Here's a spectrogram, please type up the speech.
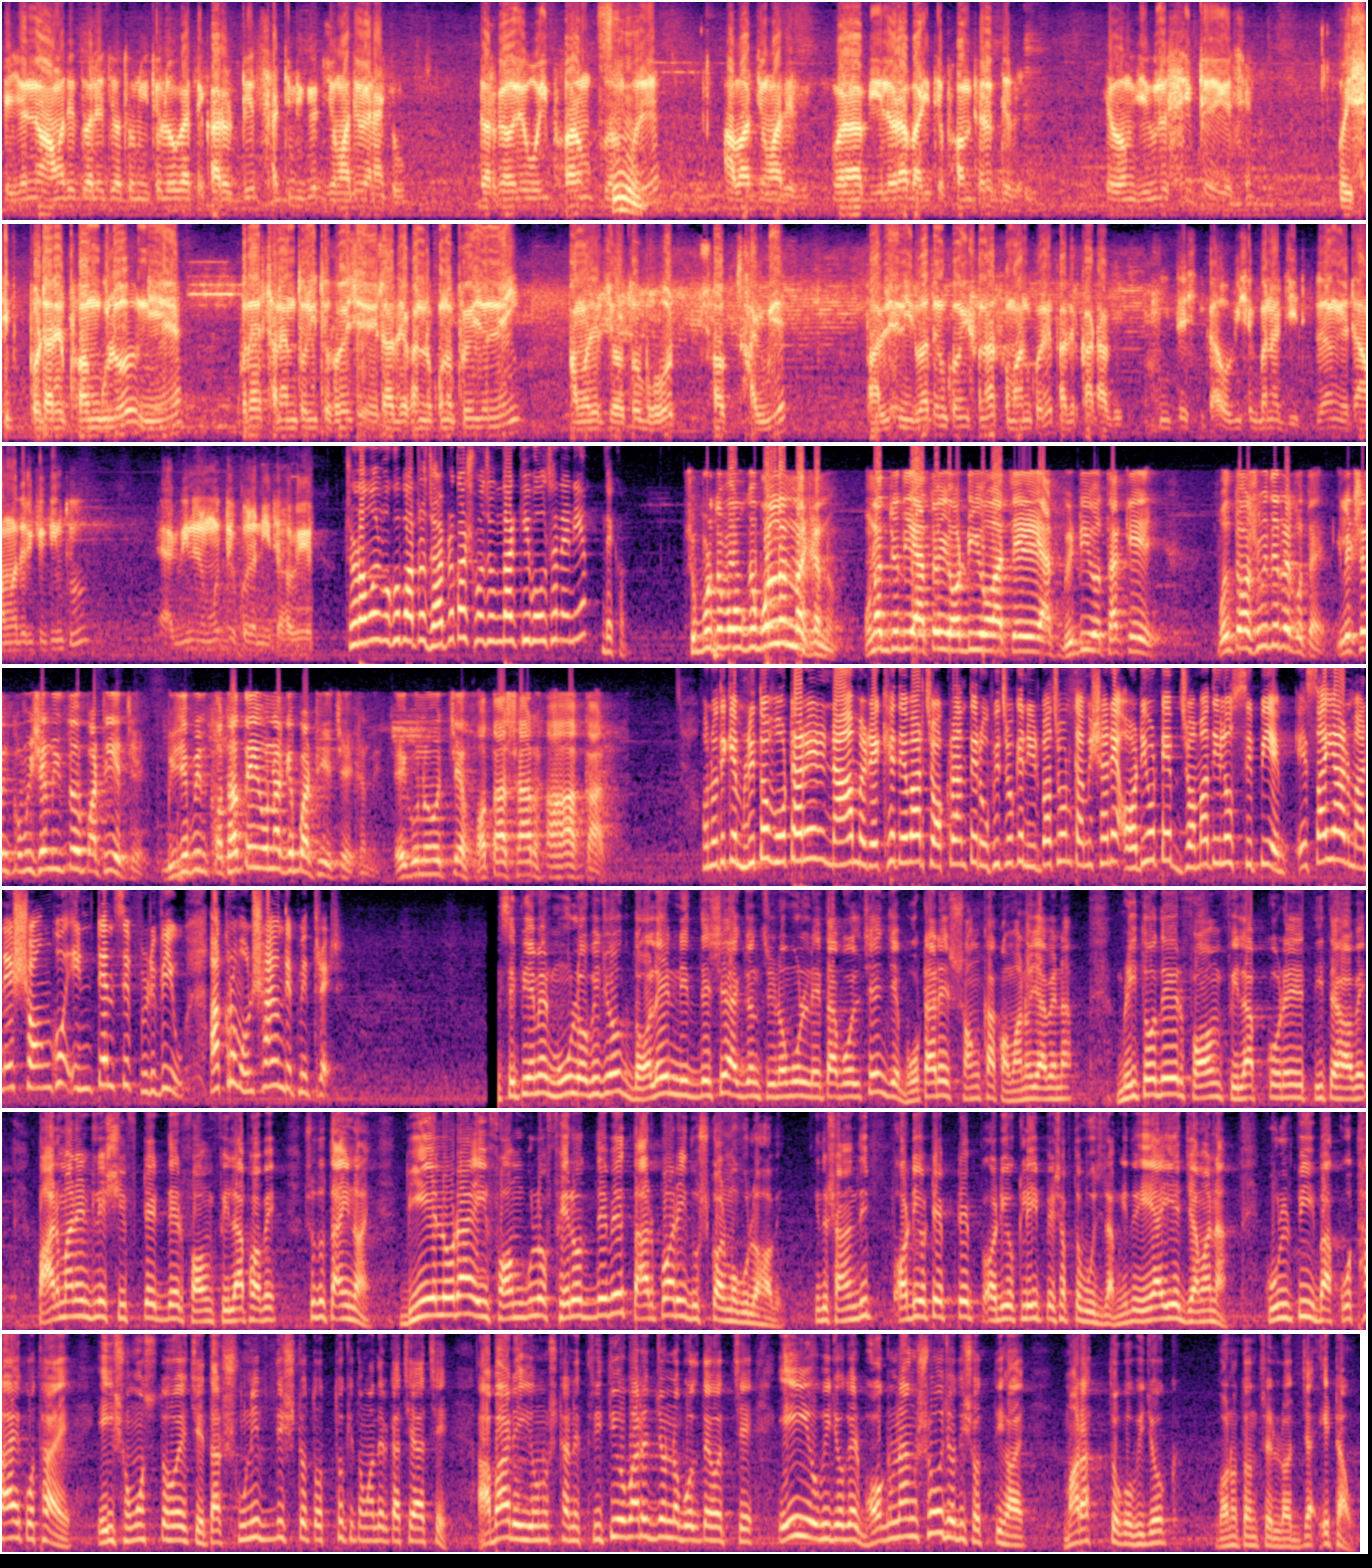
এই জন্য আমাদের দলের যত মৃত লোক আছে কারোর ডেথ সার্টিফিকেট জমা দেবে না কেউ। দরকার হলে ওই ফর্ম পূরণ করে আবার জমা দেবে। ওরা বিএলওরা বাড়িতে ফর্ম ফেরত দেবে। এবং যেগুলো শিফট হয়ে গেছে ওই শিফট ভোটারের ফর্মগুলো নিয়ে কোথায় স্থানান্তরিত হয়েছে এটা দেখানোর কোনো প্রয়োজন নেই। আমাদের যত ভোট সব থাকবে। পারলে নির্বাচন কমিশনার প্রমাণ করে তাদের কাটাবে। নির্দেশিকা অভিষেক ব্যানার্জির। সুতরাং এটা আমাদেরকে কিন্তু একদিনের মধ্যে করে নিতে হবে। তৃণমূল মুখপাত্র জয়প্রকাশ মজুমদার কি বলছেন এ নিয়ে? দেখুন। সুব্রত বাবুকে বললেন না কেন? ওনার যদি এতই অডিও আছে ভিডিও থাকে বলতে অসুবিধাটা কোথায়? ইলেকশন কমিশনই তো পাঠিয়েছে। বিজেপির কথাতেই ওনাকে পাঠিয়েছে এখানে। এগুলো হচ্ছে হতাশার হাহাকার। অন্যদিকে মৃত ভোটারের নাম রেখে দেওয়ার চক্রান্তের অভিযোগে নির্বাচন কমিশনে অডিও টেপ জমা দিল সিপিএম। এসআইআর মানে সংঘ ইন্টেন্সিভ রিভিউ। আক্রমণ সায়নদীপ মিত্রের। সিপিএম এর মূল অভিযোগ দলের নির্দেশে একজন তৃণমূল নেতা বলছেন যে ভোটারের সংখ্যা কমানো যাবে না। মৃতদের ফর্ম ফিল আপ করে দিতে হবে। পারমানেন্টলি শিফটেডদের ফর্ম ফিল আপ হবে। শুধু তাই নয় বিএলওরা এই ফর্মগুলো ফেরত দেবে, তারপর এই দুষ্কর্মগুলো হবে। কিন্তু Sayandip, audio tape tape, audio clip এসব তো বুঝলাম, কিন্তু এআই এর জামানা, কুলপি বা কোথায় কোথায় এই সমস্ত হয়েছে, তার সুনির্দিষ্ট তথ্য কি তোমাদের কাছে আছে? আবার এই অনুষ্ঠানে তৃতীয়বারের জন্য বলতে হচ্ছে, এই অভিযোগের ভগ্নাংশও যদি সত্যি হয়, মারাত্মক অভিযোগ, গণতন্ত্রের লজ্জা, এটাও।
